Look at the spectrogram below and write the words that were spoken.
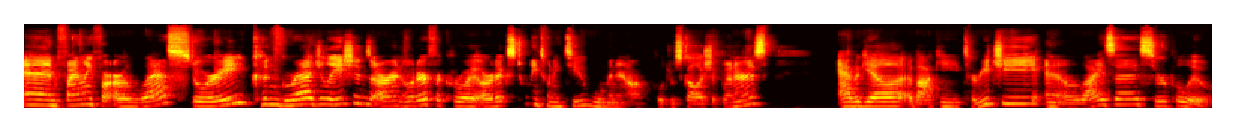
And finally, for our last story, congratulations are in order for Kvarøy Arctic's 2022 Women in Aquaculture Scholarship winners, Abigail Abaki Tarichi and Eliza Surpalu.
